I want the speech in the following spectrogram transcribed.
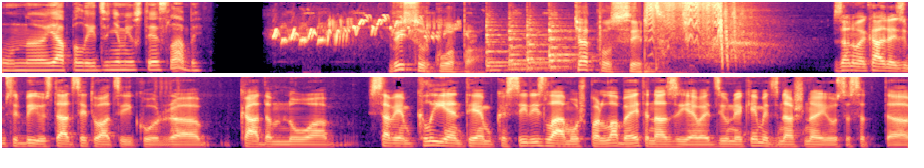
un uh, jāpalīdz viņam justies labi. Visur kopā ķepus sirds. Zana, vai kādreiz jums ir bijusi tāda situācija, kur uh, kādam no saviem klientiem, kas ir izlēmuši par labu eitanāzijai vai dzīvnieku iemidzināšanai, jūs esat uh,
